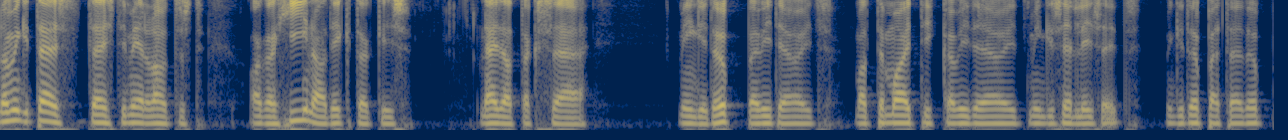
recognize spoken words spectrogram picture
no mingit täiesti, täiesti meelelahutust, aga Hiina Tiktokis näidatakse mingeid õppevideoid, matemaatikavideoid, mingi selliseid, mingid õpetajad õp-,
